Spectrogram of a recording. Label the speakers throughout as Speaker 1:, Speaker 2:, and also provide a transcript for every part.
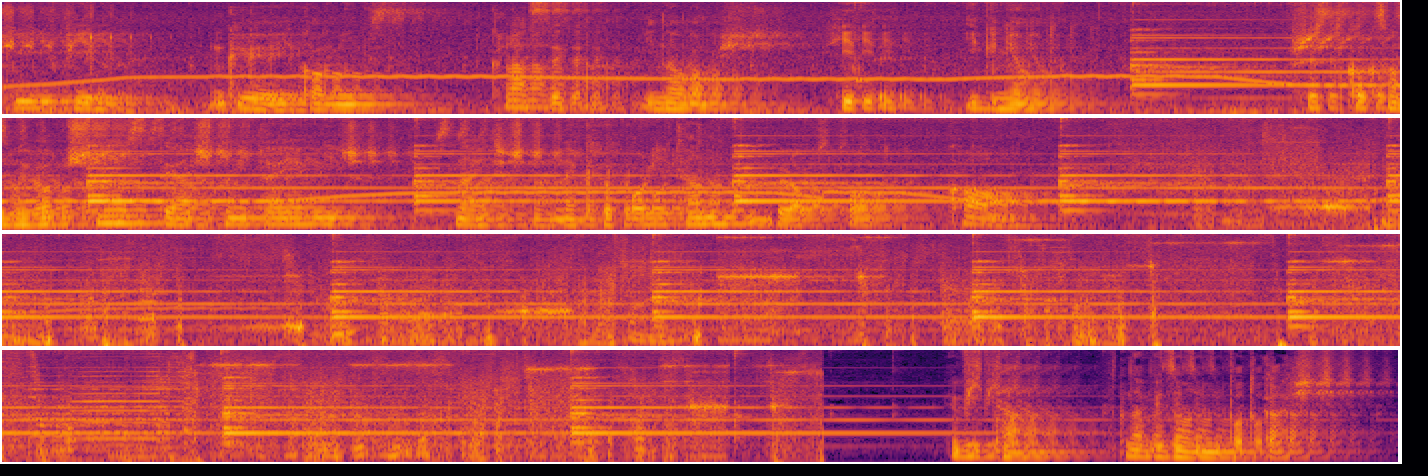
Speaker 1: Książki film, gry i komiks, klasyka i nowość, hity i gniot. Wszystko co mroczne, straszne i tajemnicze znajdziesz na necropolitanblogspot.com Witam w nawiedzonym podcaście.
